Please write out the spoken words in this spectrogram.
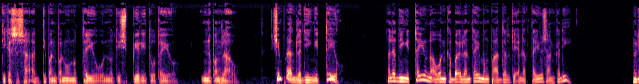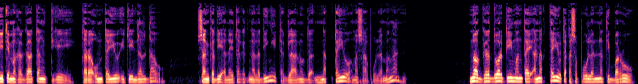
ti kasasaad ti panpanunot tayo, no ti spirito tayo, napanglaw. Siyempre agladingit tayo. Naladingit tayo na awan kabailan tayo mang paadal ti anak tayo saan ka di. No di makagatang ti taraon tayo iti inaldaw. San ka di anay takit naladingit, aglano da anak tayo, amasapo lamangan. No aggraduar piman tayo anak tayo, takasapulan na ti baro.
